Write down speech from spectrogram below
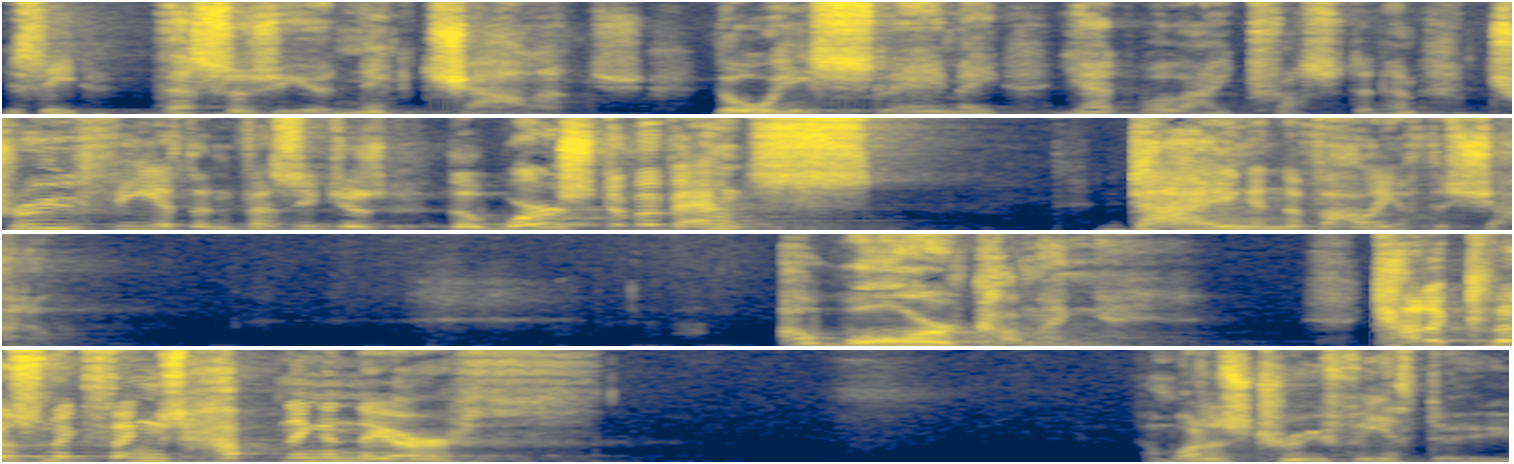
You see, this is a unique challenge. Though he slay me, yet will I trust in him. True faith envisages the worst of events dying in the valley of the shadow, a war coming, cataclysmic things happening in the earth. And what does true faith do?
